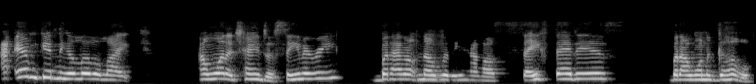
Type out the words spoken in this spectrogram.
I am getting a little like, I want to change of scenery, but I don't know mm-hmm. really how safe that is. but I want to go.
